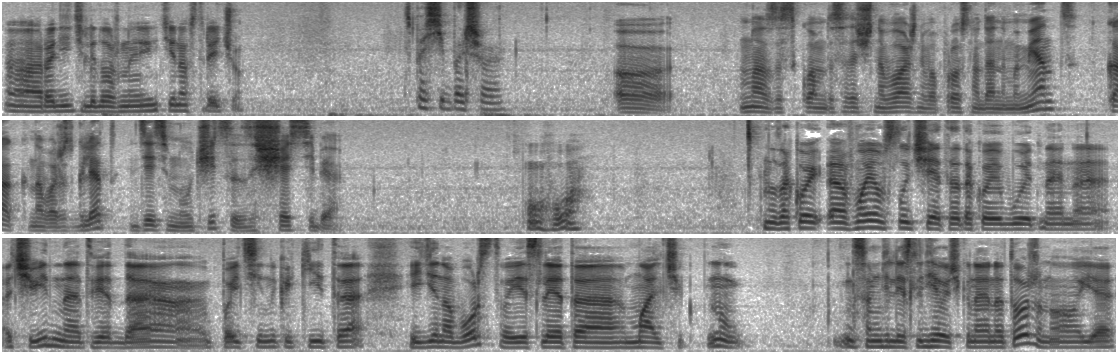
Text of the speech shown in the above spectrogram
родители должны идти навстречу. Спасибо большое. Uh, у нас к вам достаточно важный вопрос на данный момент. Как, на ваш взгляд, детям научиться защищать себя? Ого. Ну, такой, э, в моем случае это такой будет, наверное, очевидный ответ, да, пойти на какие-то единоборства, если это мальчик. Ну, на самом деле, если девочка, наверное, тоже, но я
